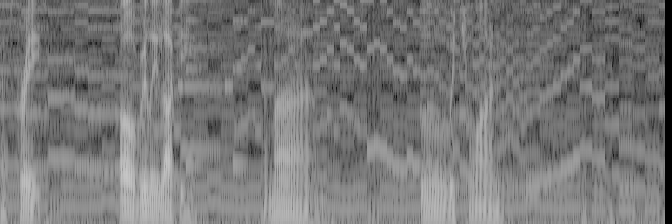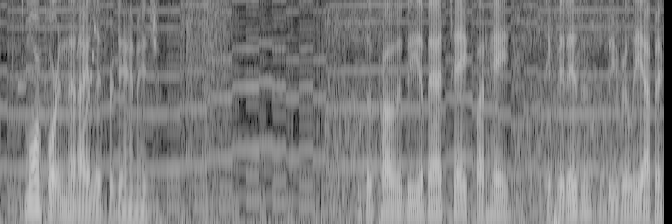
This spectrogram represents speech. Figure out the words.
That's great. Oh, really lucky. Come on. Ooh, which one? It's more important that I live for damage. This will probably be a bad take, but hey, if it isn't, it'll be really epic.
